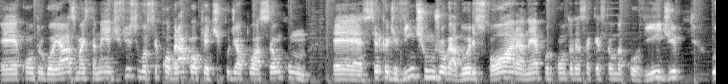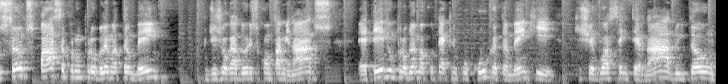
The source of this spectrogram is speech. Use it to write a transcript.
é, contra o Goiás, mas também é difícil você cobrar qualquer tipo de atuação com é, cerca de 21 jogadores fora, né, por conta dessa questão da Covid. O Santos passa por um problema também de jogadores contaminados. É, teve um problema com o técnico Cuca também, que, que chegou a ser internado. Então,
